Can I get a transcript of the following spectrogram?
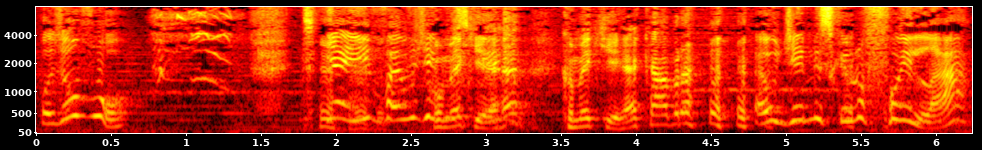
Pois eu vou. E aí vai o James Como é que Cameron. é? Como é que é, cabra? Aí o James Cameron foi lá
